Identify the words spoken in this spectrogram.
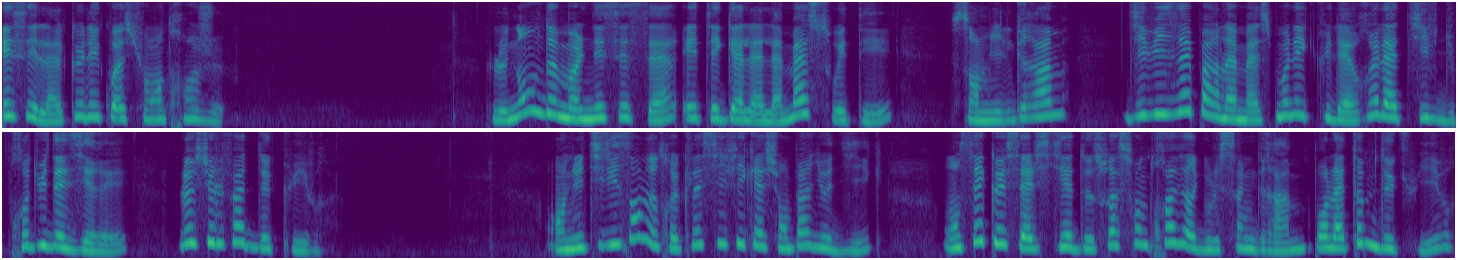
Et c'est là que l'équation entre en jeu. Le nombre de moles nécessaires est égal à la masse souhaitée, 100 000 g, divisé par la masse moléculaire relative du produit désiré, le sulfate de cuivre. En utilisant notre classification périodique, on sait que celle-ci est de 63,5 g pour l'atome de cuivre,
